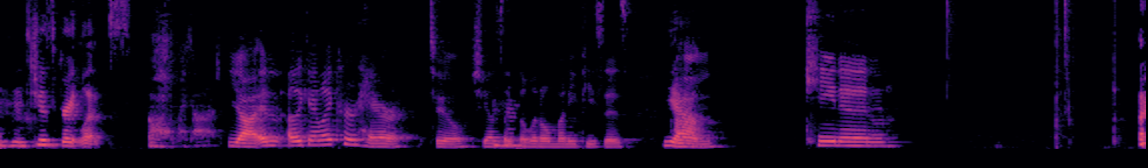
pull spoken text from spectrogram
Mm-hmm. She has great lips. Oh my God. Yeah. And like, I like her hair too. She has mm-hmm. like the little money pieces. Yeah. Um, Keenan.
